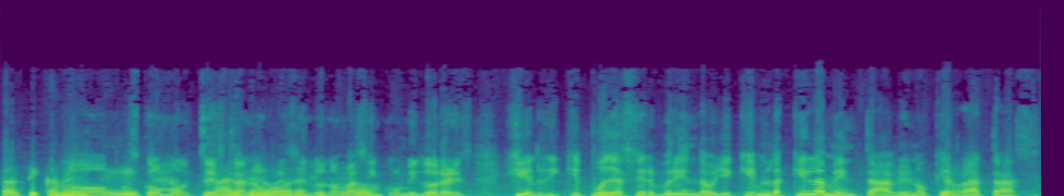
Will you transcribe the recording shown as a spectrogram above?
prácticamente. No, pues como te están ofreciendo nomás cinco mil dólares. Henry, ¿qué puede hacer Brenda? Oye, qué, qué lamentable, ¿no? Qué ratas.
